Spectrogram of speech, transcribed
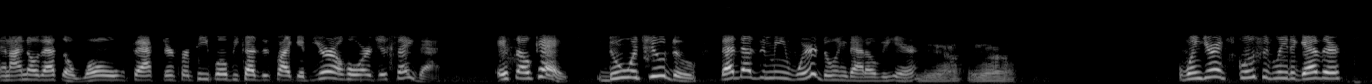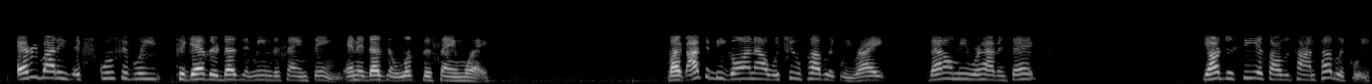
And I know that's a whoa factor for people because it's like if you're a whore, just say that. It's okay. Do what you do. That doesn't mean we're doing that over here. Yeah, yeah. when you're exclusively together, everybody's exclusively together doesn't mean the same thing and it doesn't look the same way. Like I could be going out with you publicly, right? That don't mean we're having sex. Y'all just see us all the time publicly.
